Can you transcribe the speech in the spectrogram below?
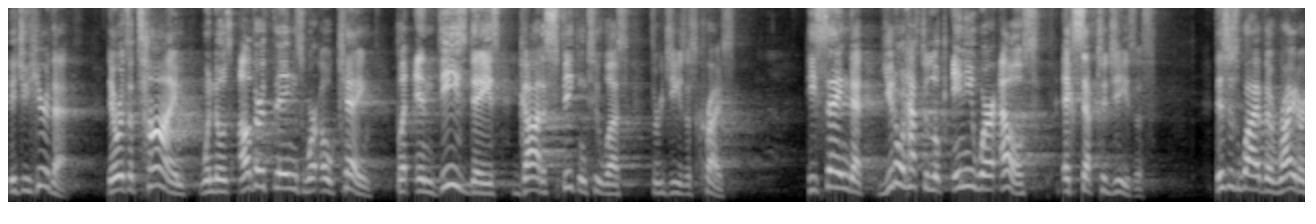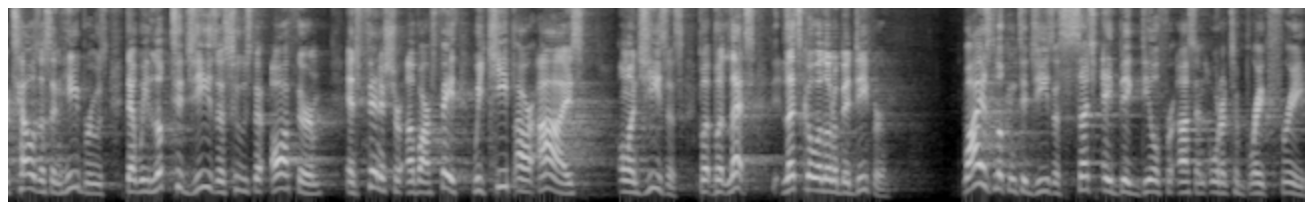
Did you hear that? There was a time when those other things were okay, but in these days, God is speaking to us through Jesus Christ. He's saying that you don't have to look anywhere else except to Jesus. This is why the writer tells us in Hebrews that we look to Jesus, who's the author and finisher of our faith. We keep our eyes on Jesus. But, but let's, let's go a little bit deeper. Why is looking to Jesus such a big deal for us in order to break free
